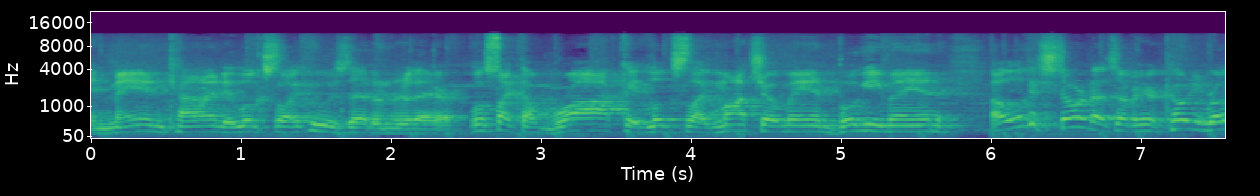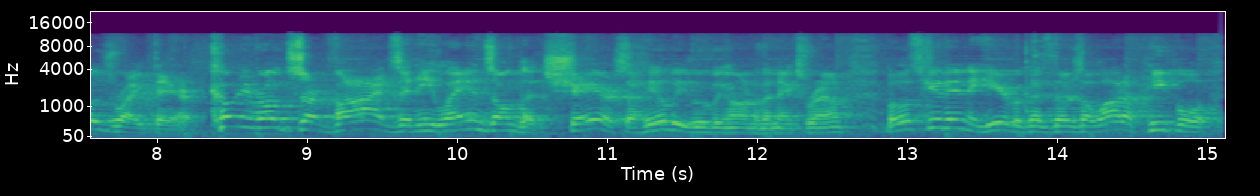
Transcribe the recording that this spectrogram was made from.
and Mankind. It looks like, who is that under there? Looks like The Rock. It looks like Macho Man, Boogeyman. Oh, look at Stardust over here. Cody Rhodes right there. Cody Rhodes survives and he lands on the chair, so he'll be moving on to the next round. But let's get into here because there's a lot of people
